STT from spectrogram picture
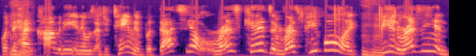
but they Mhm. had comedy and it was entertainment. But that's yo, res kids and res people, like Mhm. being resi and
